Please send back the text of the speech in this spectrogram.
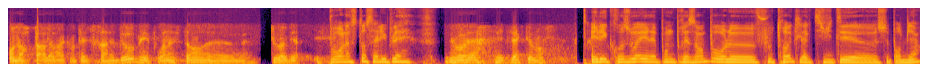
On en reparlera quand elle sera ado, mais pour l'instant, euh, tout va bien. Pour l'instant, ça lui plaît. Voilà, exactement. Et les Creusois, ils répondent présent pour le food truck L'activité euh, se porte bien?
